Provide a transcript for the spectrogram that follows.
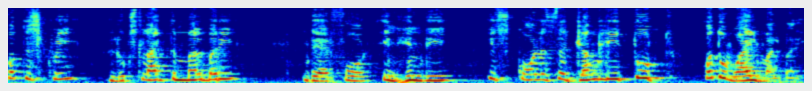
of this tree looks like the mulberry, therefore in Hindi it's called as the jungli toot or the wild mulberry.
